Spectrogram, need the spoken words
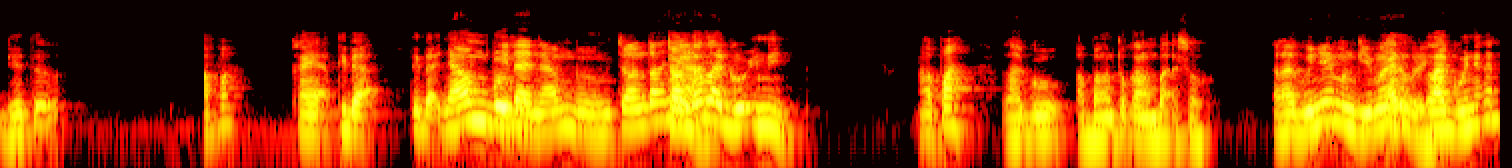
dia tuh apa kayak tidak tidak nyambung. Tidak nyambung. Contohnya? Contoh lagu ini. Apa? Lagu abang tukang bakso. Lagunya emang gimana, Kan Bri? lagunya kan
